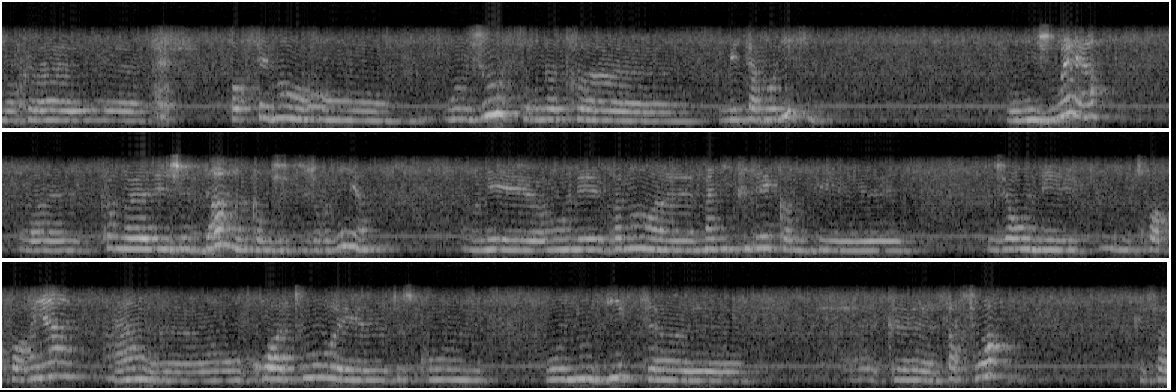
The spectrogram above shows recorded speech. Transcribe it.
Donc forcément on, on, joue sur notre métabolisme. On est joué, hein. comme les jeux de dames, comme j'ai toujours dit. Hein on est, on est vraiment euh, manipulé comme des gens, on est trois fois rien, hein, euh, on croit tout et tout ce qu'on nous dicte euh, que ça soit, que ça,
